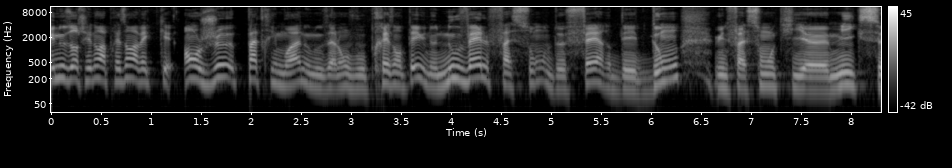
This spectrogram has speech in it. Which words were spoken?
Et nous enchaînons à présent avec Enjeu patrimoine où nous allons vous présenter une nouvelle façon de faire des dons. Une façon qui euh, mixe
